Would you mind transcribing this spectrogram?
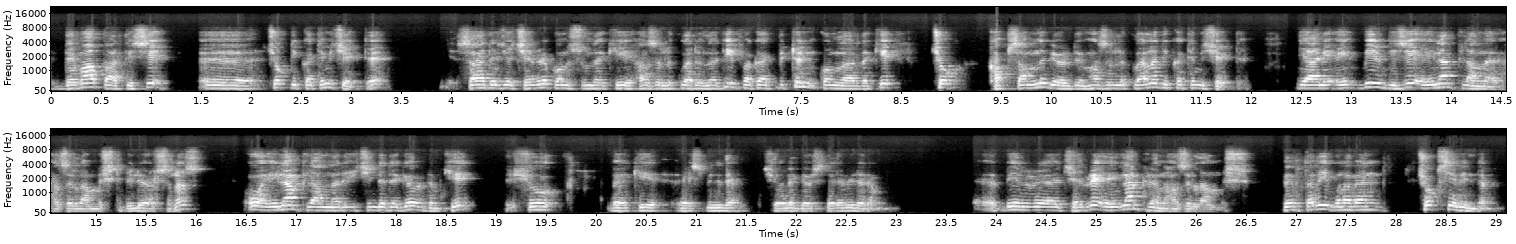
Deva Partisi e, çok dikkatimi çekti. Sadece çevre konusundaki hazırlıklarıyla değil fakat bütün konulardaki çok kapsamlı gördüğüm hazırlıklarla dikkatimi çekti. Yani e, bir dizi eylem planları hazırlanmıştı biliyorsunuz. o eylem planları içinde de gördüm ki şu belki resmini de şöyle gösterebilirim. Ee, bir e, çevre eylem planı hazırlanmış. Ve tabii buna ben çok sevindim.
